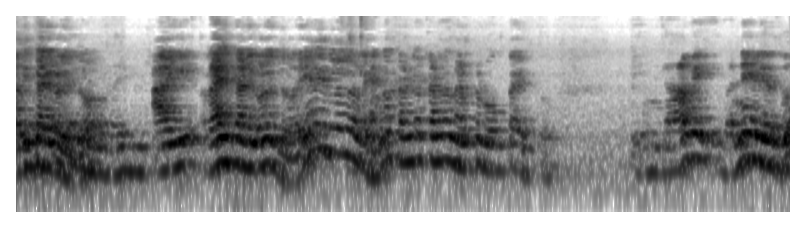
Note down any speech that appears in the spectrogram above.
ಅಧಿಕಾರಿಗಳಿದ್ರು ಆಗಿ ರಾಜಕಾರಣಿಗಳು ಇದ್ರು. ಏನಿರ್ಲಿಲ್ಲ ಅಲ್ಲಿ. ಹೆಂಗೋ ಕಂಡು ಕಂಡು ನಡ್ಕೊಂಡು ಹೋಗ್ತಾ ಇತ್ತು. ನಾವೇ ಮೊನ್ನೆ ಹೇಳಿರೋದು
